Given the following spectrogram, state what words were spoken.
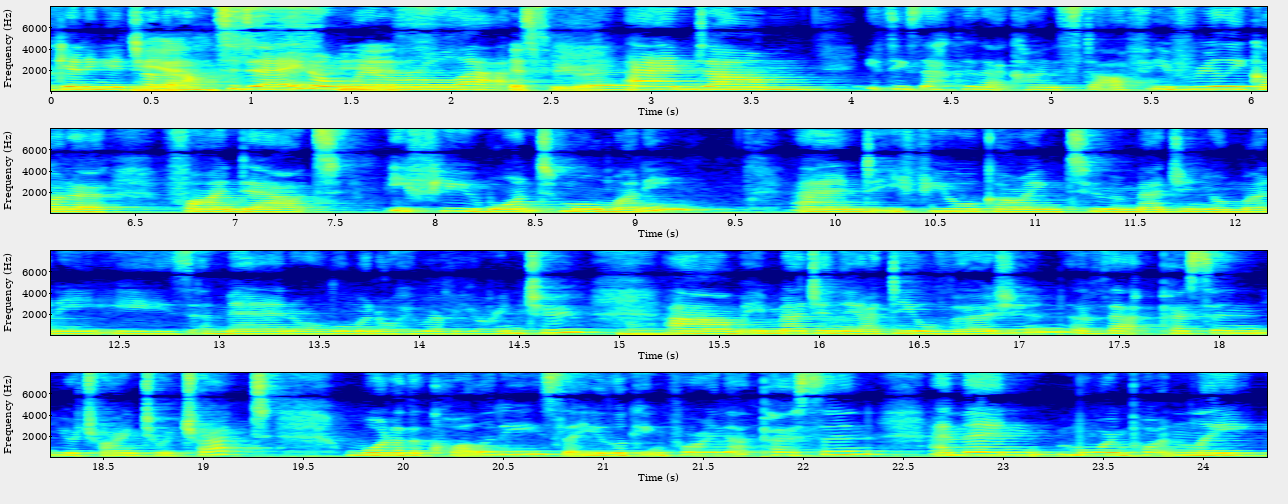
and getting each other up to date on where yes. we're all at. Yes, we were. And um, it's exactly that kind of stuff. You've really got to find out if you want more money, and if you're going to imagine your money is a man or a woman or whoever you're into, mm. um, imagine the ideal version of that person you're trying to attract. What are the qualities that you're looking for in that person? And then, more importantly,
